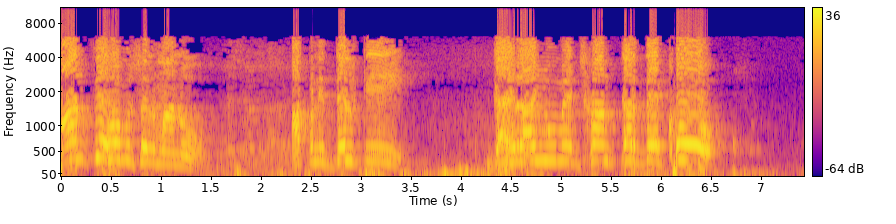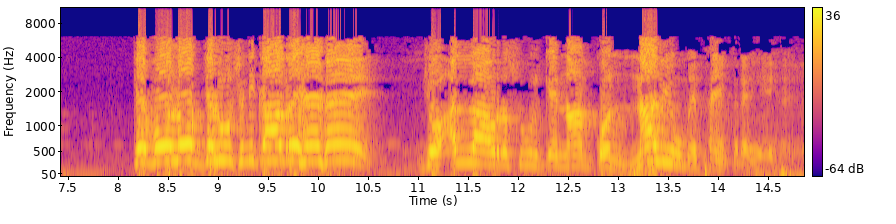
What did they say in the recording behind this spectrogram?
مانتے ہو مسلمانوں، اپنی دل کی گہرائیوں میں جھانک کر دیکھو کہ وہ لوگ جلوس نکال رہے ہیں جو اللہ اور رسول کے نام کو نالیوں میں پھینک رہے ہیں۔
